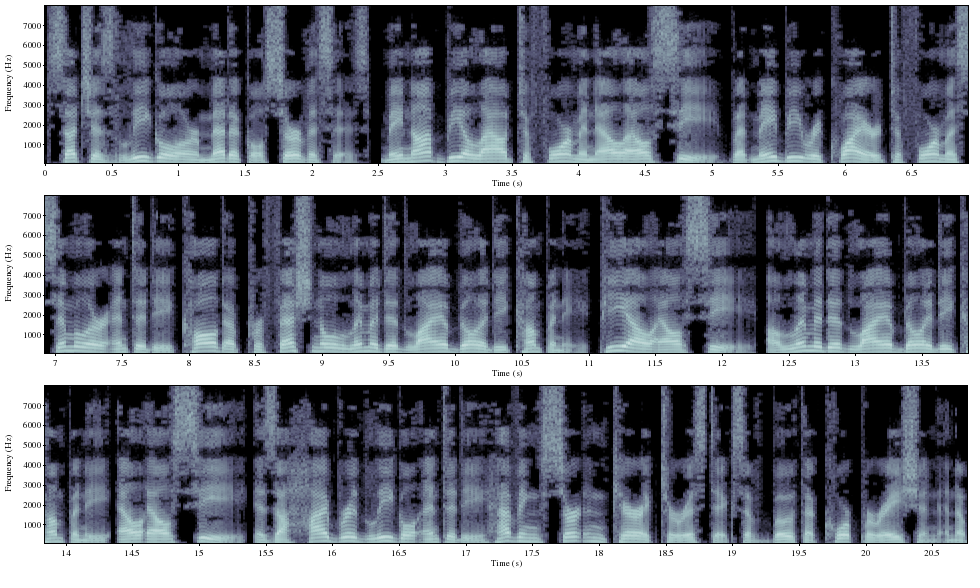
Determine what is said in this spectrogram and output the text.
such as legal or medical services, may not be allowed to form an LLC but may be required to form a similar entity called a Professional Limited Liability Company PLLC. .A limited liability company LLC is a hybrid legal entity having certain characteristics of both a corporation and a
